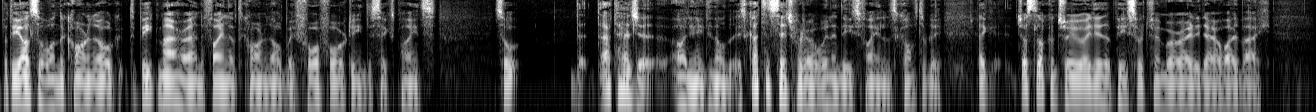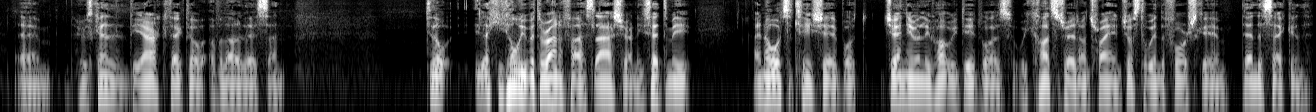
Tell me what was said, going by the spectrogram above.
but they also won the Corn na nÓg to beat Mahara in the final of the Corn na nÓg by four fourteen to six points. So th- that tells you all you need to know. It's got to stage where they're winning these finals comfortably. Like just looking through, I did a piece with Fimbo O'Reilly there a while back, um, who's kind of the architect of, of a lot of this. And you know, like he told me about the Ranafast last year, and he said to me, "I know it's a cliche, but genuinely, what we did was we concentrated on trying just to win the first game, then the second,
